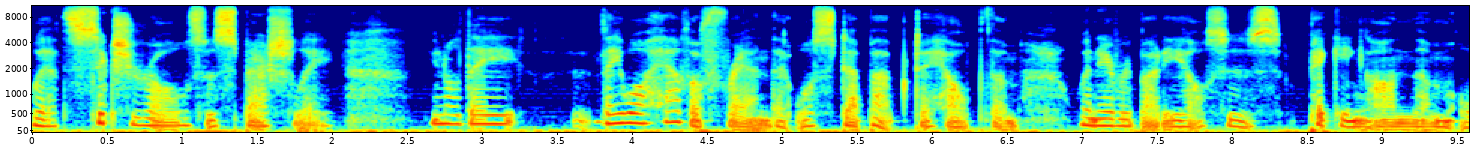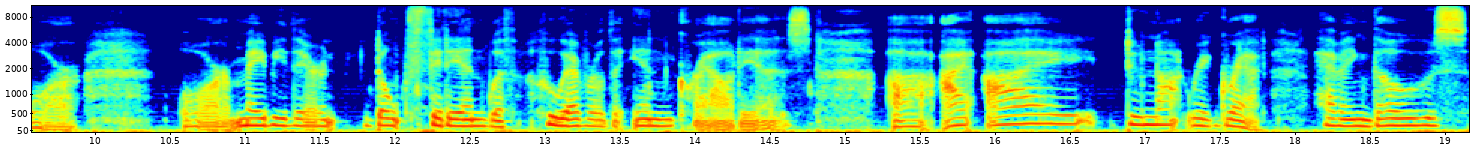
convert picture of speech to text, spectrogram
with six year olds especially, you know, they, they will have a friend that will step up to help them when everybody else is picking on them or or maybe they don't fit in with whoever the in crowd is. Uh, I I do not regret having those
